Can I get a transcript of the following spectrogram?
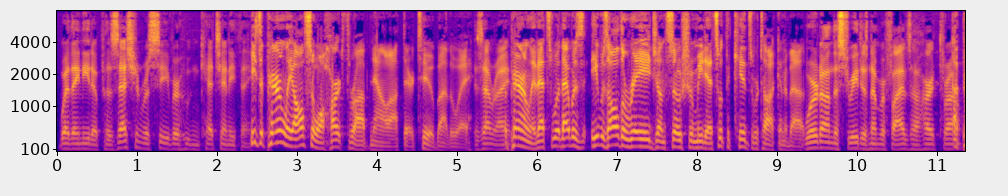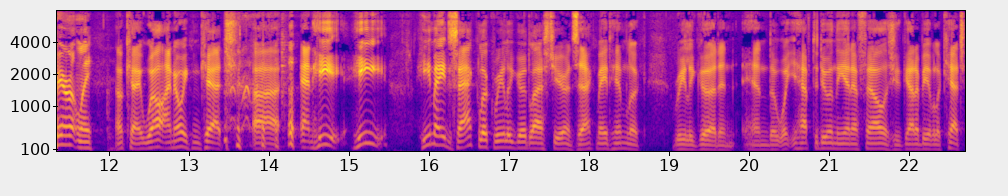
where they need a possession receiver who can catch anything. He's apparently also a heartthrob now out there too. By the way, is that right? Apparently, that's what that was. It was all the rage on social media. That's what the kids were talking about. Word on the street is number five's a heartthrob. Apparently. Okay. Well, I know he can catch, uh, and he he he made Zach look really good last year, and Zach made him look really good. And and uh, what you have to do in the NFL is you've got to be able to catch.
